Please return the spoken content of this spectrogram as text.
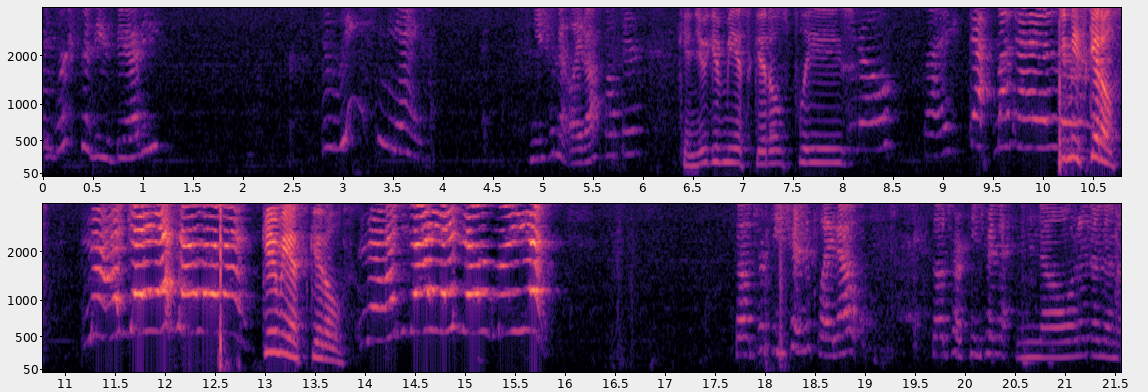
I worked for these, Daddy. Can you turn that light off out there? Can you give me a Skittles, please? Give me Skittles. Give me a Skittles. Salvatore, can you turn this light out? Salvatore, can you turn that? No, no, no, no, no.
